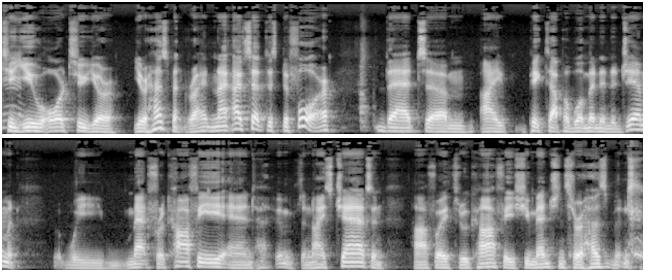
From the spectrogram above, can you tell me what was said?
to Mm. you or to your your husband, right? And I, I've said this before that um, I picked up a woman in a gym. We met for coffee, and it was a nice chat. And halfway through coffee, she mentions her husband.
